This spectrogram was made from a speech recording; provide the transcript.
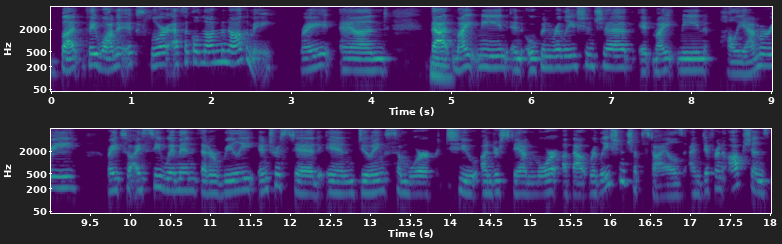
but they want to explore ethical non monogamy, right? And that mm. might mean an open relationship, it might mean polyamory, right? So I see women that are really interested in doing some work to understand more about relationship styles and different options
